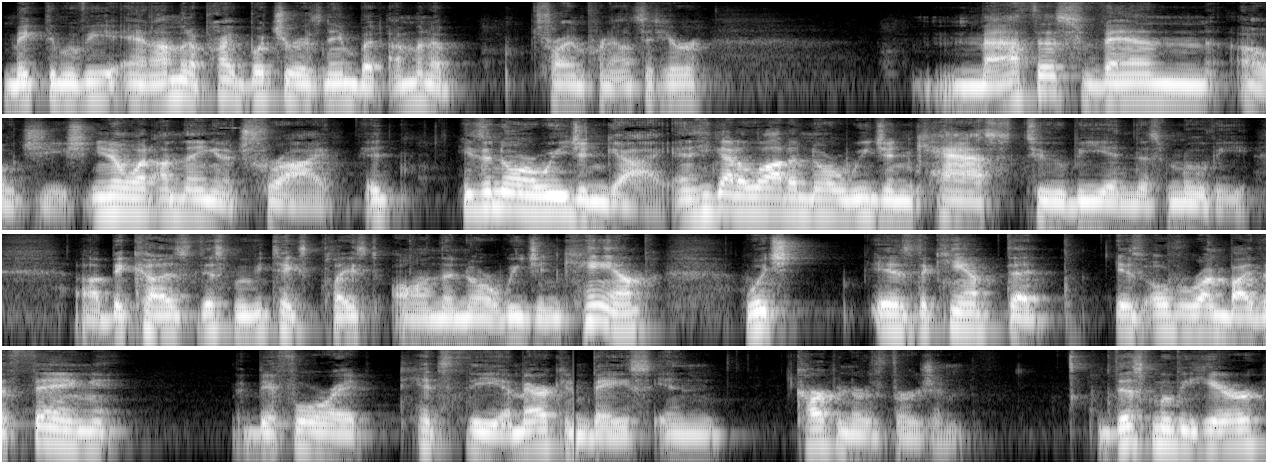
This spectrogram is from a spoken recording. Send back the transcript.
make the movie, and I'm going to probably butcher his name, but I'm going to try and pronounce it here. Matthijs Van. Oh, geez. You know what? I'm not going to try. It, he's a Norwegian guy, and he got a lot of Norwegian cast to be in this movie uh, because this movie takes place on the Norwegian camp, which is the camp that is overrun by the Thing before it hits the American base in Carpenter's version. This movie here,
